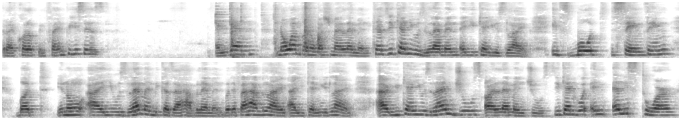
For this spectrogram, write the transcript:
that I cut up in fine pieces and then now I'm gonna wash my lemon. Because you can use lemon and you can use lime. It's both the same thing but you know I use lemon because I have lemon. But if I have lime I, you can use lime. Uh, you can use lime juice or lemon juice. You can go in any store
